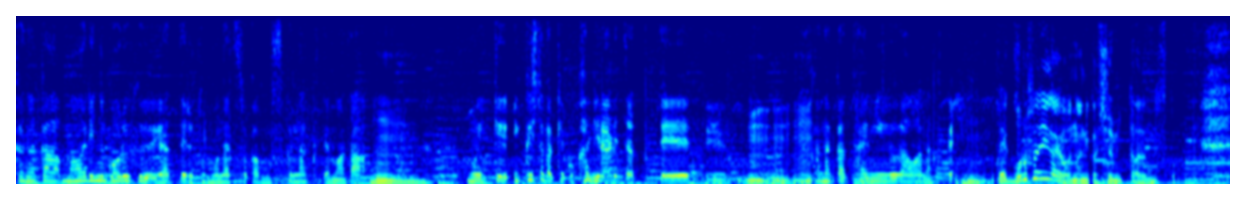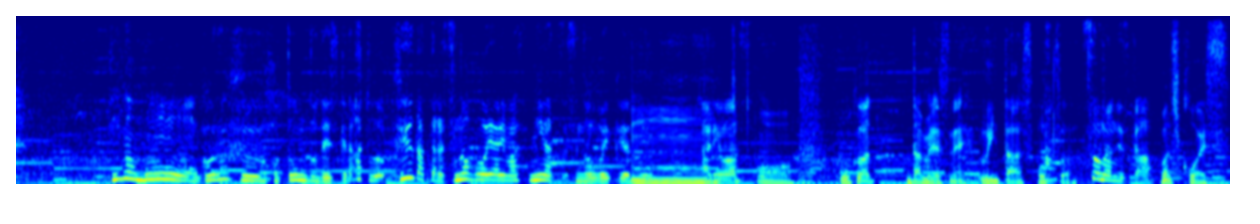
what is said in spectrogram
かなか周りにゴルフやってる友達とかも少なくてまだ。うん。もう行け行く人が結構限られちゃっててっていう。うんうんなかなかタイミングが合わなくて。うん。うんえゴルフ以外は何か趣味ってあるんですか？今もうゴルフほとんどですけどあと冬だったらスノボーやります。2月スノボ行く予定ああります。僕はダメですね。ウィンタースポーツは。そうなんですか？マジ怖いです。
